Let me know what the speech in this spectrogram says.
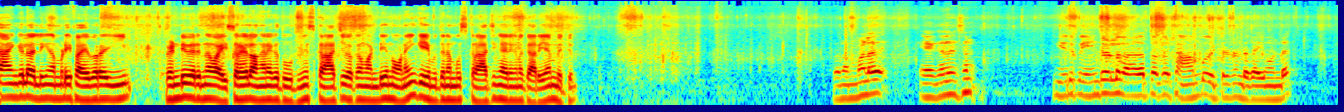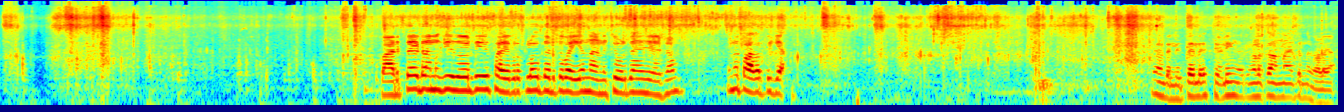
ടാങ്കിലോ അല്ലെങ്കിൽ നമ്മുടെ ഈ ഫൈബർ ഈ ഫ്രണ്ട് വരുന്ന വൈസറയിലോ അങ്ങനെയൊക്കെ തൂത്ത് സ്ക്രാച്ച് വെക്കാൻ വണ്ടി എന്ന് ഉണങ്ങി കഴിയുമ്പോൾ നമുക്ക് സ്ക്രാച്ചും കാര്യങ്ങളൊക്കെ അറിയാൻ പറ്റും. അപ്പോൾ നമ്മൾ ഏകദേശം ഈ ഒരു പെയിന്റുള്ള ഭാഗത്തൊക്കെ ഷാമ്പു ഇട്ടിട്ടുണ്ട് കൈ കൊണ്ട്. അപ്പോൾ അടുത്തായിട്ട് നമുക്ക് ഇതുപോലത്തെ ഈ ഫൈബർ ക്ലോത്ത് എടുത്ത് പയ്യെ നനച്ചു കൊടുത്തതിന് ശേഷം ഒന്ന് പതപ്പിക്കാം. ഇതുണ്ടല്ലോ ഇത്തല്ലേ ചെളിയും കാര്യങ്ങളൊക്കെ നന്നായിട്ടൊന്ന് കളയാം.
